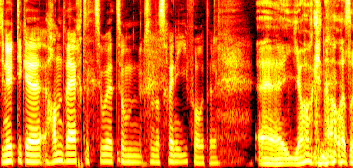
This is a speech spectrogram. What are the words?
die nötigen Handwerke dazu, um, um das können einfordern äh, ja, genau. Also,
